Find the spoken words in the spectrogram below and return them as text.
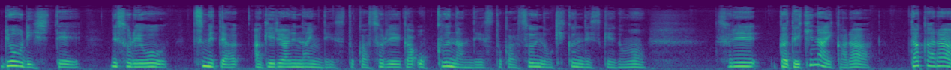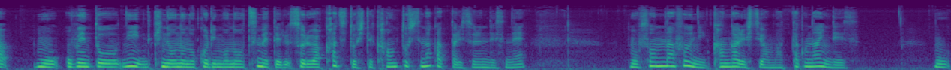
料理してでそれを詰めてあげられないんです。とかそれが億劫なんです。とかそういうのを聞くんですけれどもそれができないからだからもうお弁当に昨日の残り物を詰めてる。それは家事としてカウントしてなかったりするんですね。もうそんな風に考える必要は全くないんです。もう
